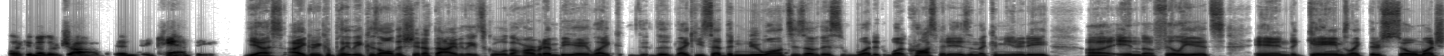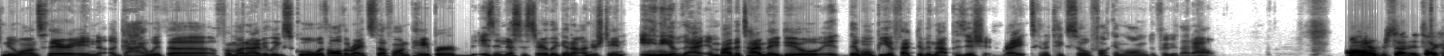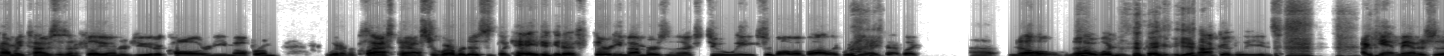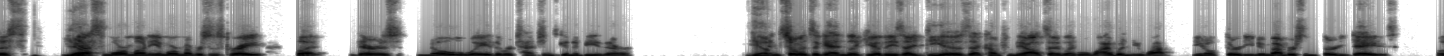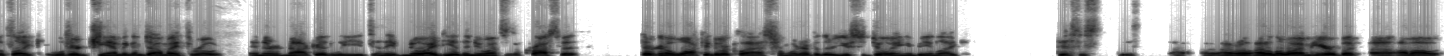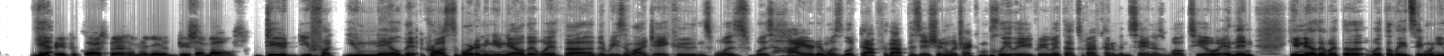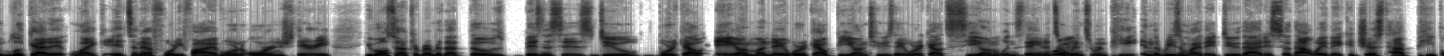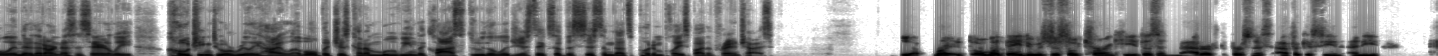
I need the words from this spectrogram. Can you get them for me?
like another job and it can't be. Yes, I agree completely because all the shit at the Ivy League school, the Harvard MBA, like the, the like you said, the nuances of this, what it, what CrossFit is in the community, uh, in the affiliates, in the games, like there's so much nuance there. And a guy with uh from an Ivy League school with all the right stuff on paper isn't necessarily going to understand any of that. And by the time they do, it they won't be effective in that position, right? It's going to take so fucking long to figure that out. Hundred percent. It's like how many times does an affiliate owner do you get a call or an email from whatever class ClassPass or whoever it is? It's like, hey, if you could have 30 members in the next two weeks or blah blah blah, like would you like that? Like, uh, no, no, I wouldn't Yeah. they're not good leads. I can't manage this. Yep. Yes, more money and more members is great, but there is no way the retention's going to be there. Yeah. And so it's again like you have these ideas that come from the outside, like, well, why wouldn't you want, you know, 30 new members in 30 days? Well, it's like, well, if you're jamming them down my throat and they're not good leads and they have no idea the nuances of CrossFit, they're going to walk into a class from whatever they're used to doing and being like, this is, this, uh, I don't, I don't know why I'm here, but uh, I'm out. Yeah. I paid for class pass. I'm gonna go do something else. dude you fuck you nailed it across the board i mean you nailed it with uh the reason why jay coons was was hired and was looked at for that position which i completely agree with that's what i've kind of been saying as well too and then you nailed it with the with the lead thing when you look at it like it's an f45 or an orange theory you also have to remember that those businesses do workout a on monday workout b on tuesday workout c on wednesday and it's a Right. rinse and repeat and the reason why they do that is so that way they could just have people in there that aren't necessarily coaching to a really high level, but just kind of moving the class through the logistics of the system that's put in place by the franchise. Yeah, right. Uh, What they do is just so turnkey. It doesn't matter if the person has efficacy in any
